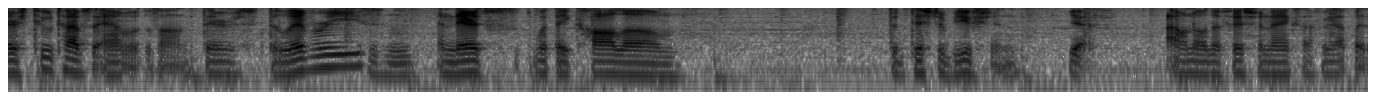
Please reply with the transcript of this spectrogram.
there's two types of Amazons. There's deliveries. Mm-hmm. and there's what they call um the distribution. Yes. I don't know the official names, I forgot, but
